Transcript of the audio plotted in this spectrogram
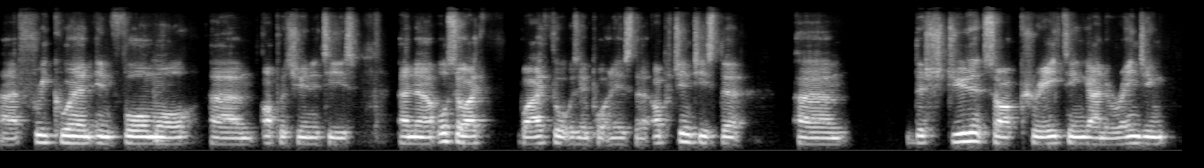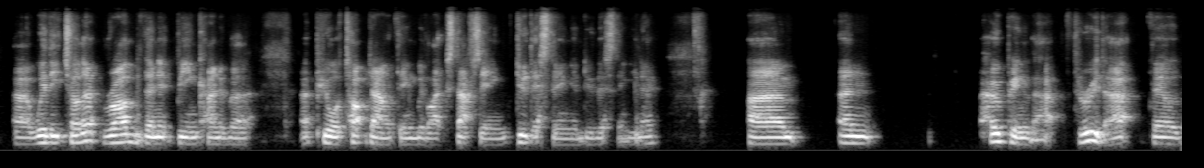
uh, frequent, informal um, opportunities, and uh, also I what I thought was important is that opportunities that um, the students are creating and arranging uh, with each other, rather than it being kind of a, a pure top-down thing with like staff saying do this thing and do this thing, you know. Um, and hoping that through that they'll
